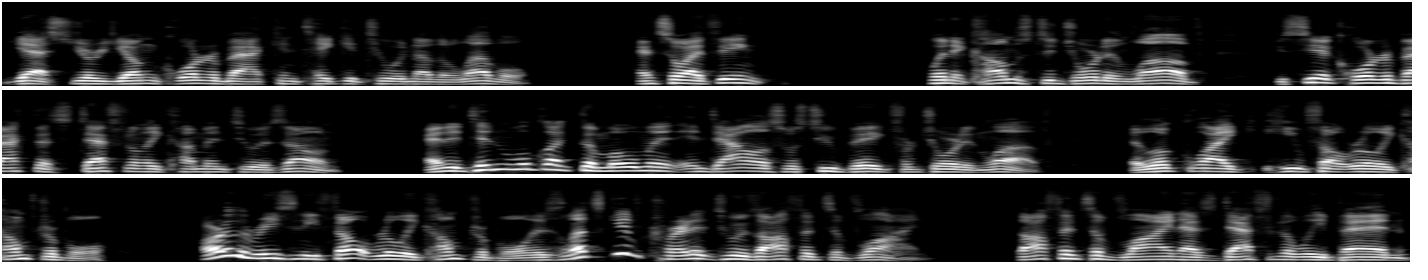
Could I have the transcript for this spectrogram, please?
yes, your young quarterback can take it to another level. And so I think when it comes to Jordan Love, you see a quarterback that's definitely come into his own. And it didn't look like the moment in Dallas was too big for Jordan Love. It looked like he felt really comfortable. Part of the reason he felt really comfortable is let's give credit to his offensive line. The offensive line has definitely been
